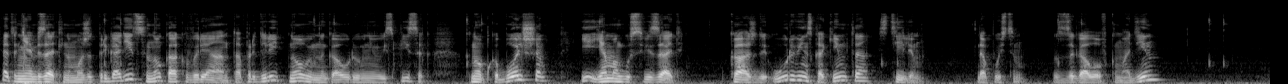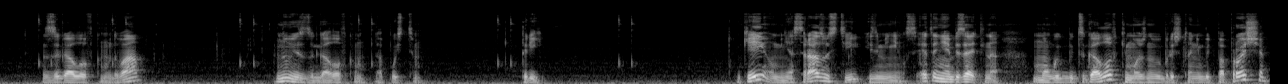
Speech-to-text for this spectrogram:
Это не обязательно может пригодиться, но как вариант. Определить новый многоуровневый список. Кнопка «Больше», и я могу связать каждый уровень с каким-то стилем. Допустим, с заголовком 1, с заголовком 2, ну и с заголовком, допустим, 3. Окей, у меня сразу стиль изменился. Это не обязательно могут быть заголовки, можно выбрать что-нибудь попроще.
